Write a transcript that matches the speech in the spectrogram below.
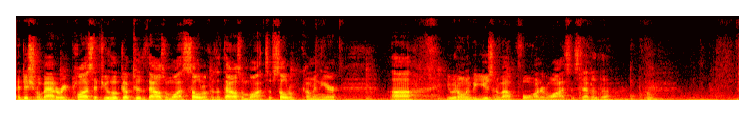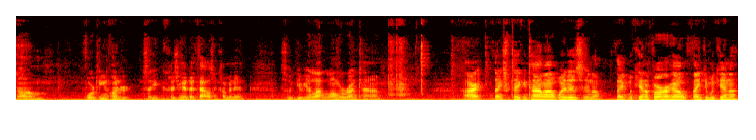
additional battery. Plus, if you hooked up to the thousand watt solar, because a thousand watts of solar could come in here, uh, you would only be using about 400 watts instead of the um, 1400, so because you, had that thousand coming in. So give you a lot longer run time. All right, thanks for taking time out with us, and uh, thank McKenna for her help. Thank you, McKenna.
